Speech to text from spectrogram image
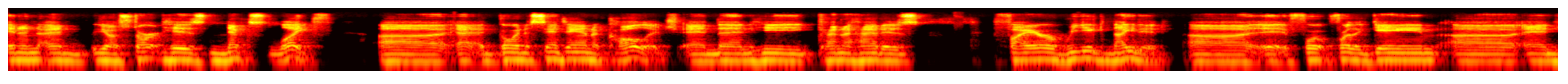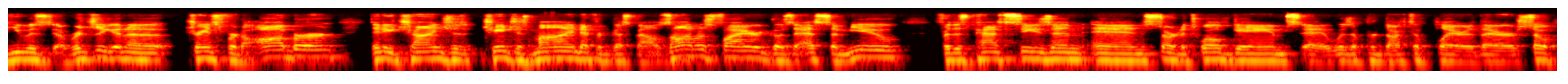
and, and, and, you know, start his next life uh, going to Santa Ana College. And then he kind of had his, fire reignited uh, for for the game, uh, and he was originally going to transfer to Auburn. Then he changed his, changed his mind after Gus Malzahn was fired. Goes to SMU for this past season and started 12 games. It was a productive player there. So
